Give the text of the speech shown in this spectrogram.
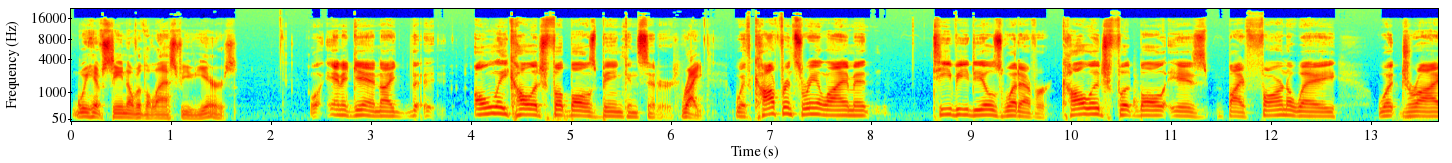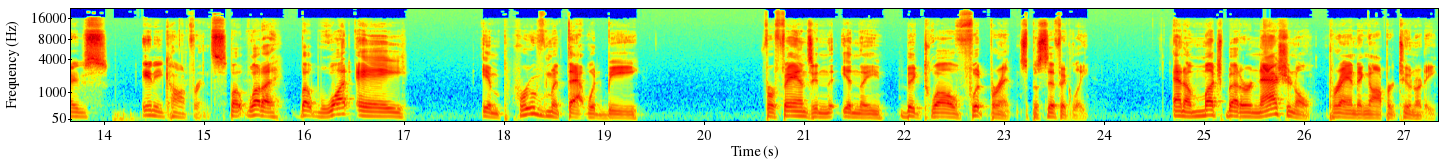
we have seen over the last few years. Well, and again, like the, only college football is being considered. Right. With conference realignment, TV deals, whatever, college football is by far and away what drives any conference. But what a but what a improvement that would be for fans in the, in the Big 12 footprint specifically. And a much better national branding opportunity.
